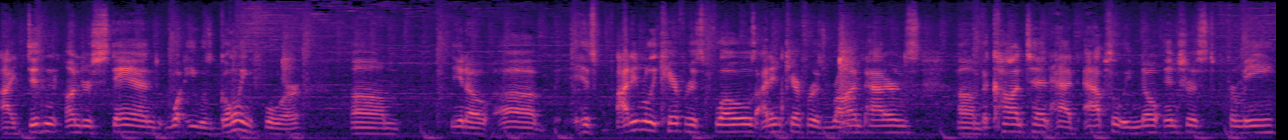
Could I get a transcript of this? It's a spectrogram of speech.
I didn't understand what he was going for. Um, you know, uh, his I didn't really care for his flows. I didn't care for his rhyme patterns. Um, the content had absolutely no interest for me.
